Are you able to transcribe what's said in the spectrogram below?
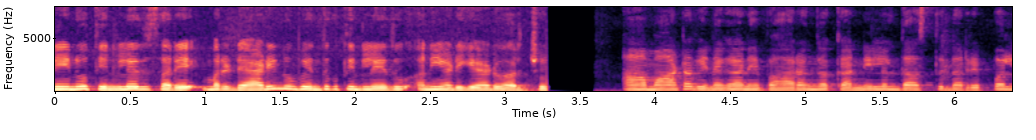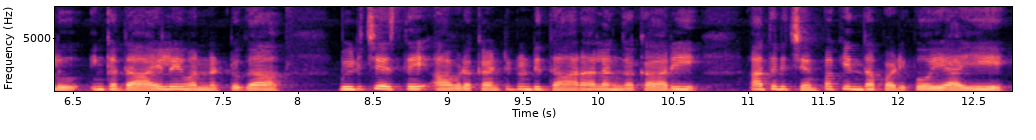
నేను తినలేదు సరే మరి డాడీ నువ్వెందుకు తినలేదు అని అడిగాడు అర్జున్. ఆ మాట వినగానే భారంగా కన్నీళ్ళను దాస్తున్న రెప్పలు ఇంకా దాయలేవన్నట్టుగా విడిచేస్తే ఆవిడ కంటి నుండి ధారాళంగా కారి అతని చెంప కింద పడిపోయాయి.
